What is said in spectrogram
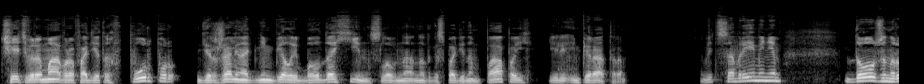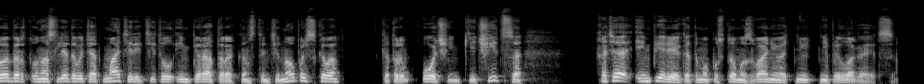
Четверо мавров, одетых в пурпур, держали над ним белый балдахин, словно над господином папой или императором. Ведь со временем должен Роберт унаследовать от матери титул императора Константинопольского, которым очень кичится, хотя империя к этому пустому званию отнюдь не прилагается.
